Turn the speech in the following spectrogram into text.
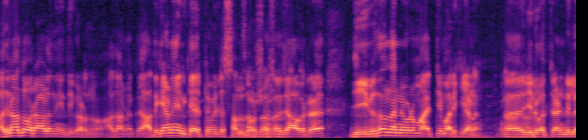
അതിനകത്ത് ഒരാൾ നീന്തി കടന്നു. അതാണ് അതൊക്കെയാണ് എനിക്ക് ഏറ്റവും വലിയ സന്തോഷം. എന്ന് വെച്ചാൽ അവരുടെ ജീവിതം തന്നെ ഇവിടെ മാറ്റിമറിക്കുകയാണ് ഏഹ്, ഇരുപത്തിരണ്ടിൽ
